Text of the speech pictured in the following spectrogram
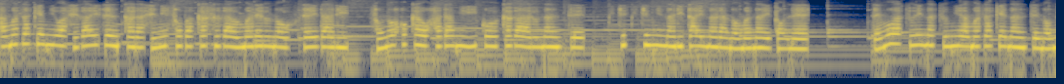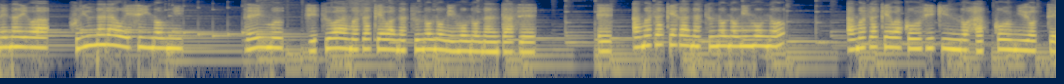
甘酒には紫外線からシミそばかすが生まれるのを防いだり、その他お肌にいい効果があるなんて、ピチピチになりたいなら飲まないとね。でも暑い夏に甘酒なんて飲めないわ、冬なら美味しいのに。レイム、実は甘酒は夏の飲み物なんだぜ。え、甘酒が夏の飲み物？甘酒は麹菌の発酵によって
